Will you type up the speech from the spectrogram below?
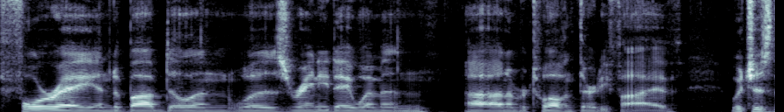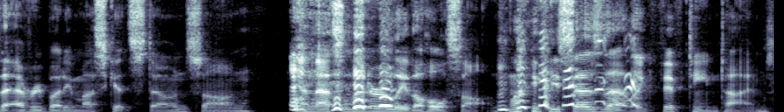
foray into Bob Dylan was Rainy Day Women, uh, number 12 and 35, which is the Everybody Must Get Stoned song and that's literally the whole song. Like he says that like 15 times.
